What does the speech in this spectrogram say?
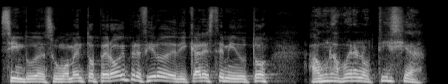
sin duda en su momento, pero hoy prefiero dedicar este minuto a una buena noticia.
